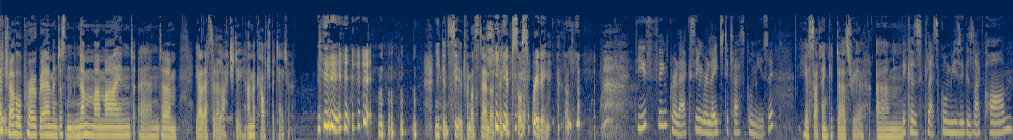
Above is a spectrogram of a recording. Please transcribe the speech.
a travel program and just numb my mind. And um, yeah, that's what I like to do. I'm a couch potato. you can see it when I stand up. The hips are spreading. Do you think relaxing relates to classical music? Yes, I think it does, Rio. Um, Because classical music is like calm.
